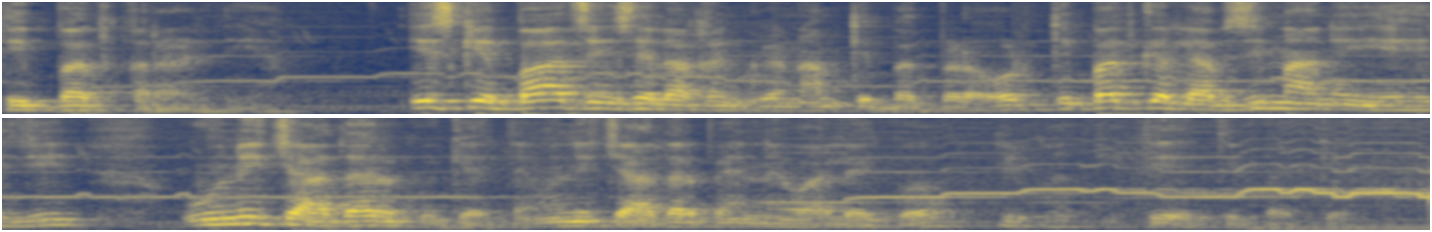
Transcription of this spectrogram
تبت قرار دیا۔ اس کے بعد سے اس علاقے کا نام تبت پڑا۔ اور تبت کا لفظی معنی یہ ہے جی اونی چادر کو کہتے ہیں، اونی چادر پہننے والے کو تبت کے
